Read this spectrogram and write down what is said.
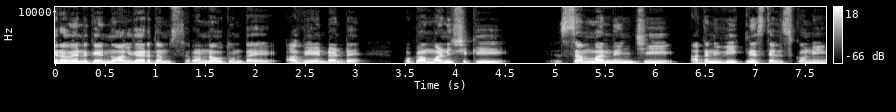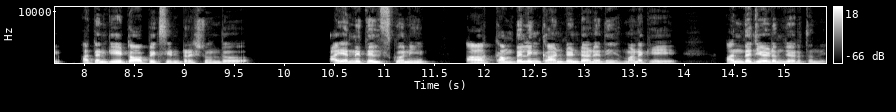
తెర వెనుక ఎన్నో అల్గారిథమ్స్ రన్ అవుతుంటాయి. అవి ఏంటంటే ఒక మనిషికి సంబంధించి అతని వీక్నెస్ తెలుసుకొని అతనికి ఏ టాపిక్స్ ఇంట్రెస్ట్ ఉందో అవన్నీ తెలుసుకొని ఆ కంపెలింగ్ కాంటెంట్ అనేది మనకి అందజేయడం జరుగుతుంది.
